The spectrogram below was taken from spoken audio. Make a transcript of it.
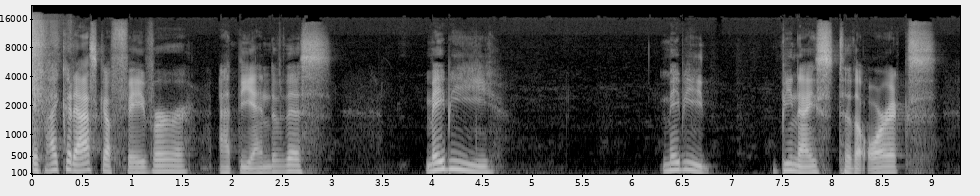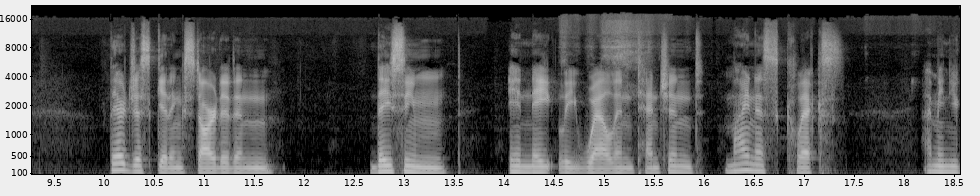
if I could ask a favor at the end of this, maybe maybe be nice to the Oryx. They're just getting started and they seem innately well intentioned, minus clicks. I mean, you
